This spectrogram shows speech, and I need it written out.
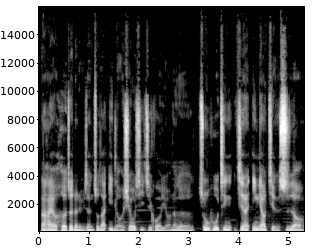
那还有喝醉的女生坐在一楼休息，结果有那个住户竟竟然硬要捡尸哦，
